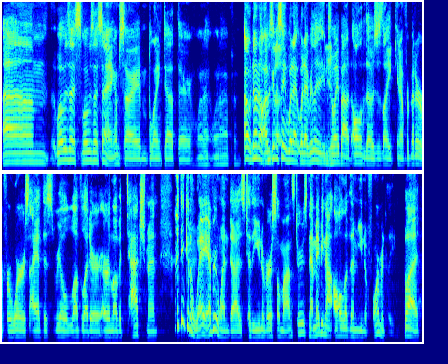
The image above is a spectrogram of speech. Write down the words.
um, what was I? What was I saying? I'm sorry, I'm blanked out there. What what happened? Oh no, no, I was gonna say what I what I really enjoy about all of those is like you know, for better or for worse, I have this real love letter or love attachment. I think in a Mm. way everyone does to the Universal monsters. Now, maybe not all of them uniformly, but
